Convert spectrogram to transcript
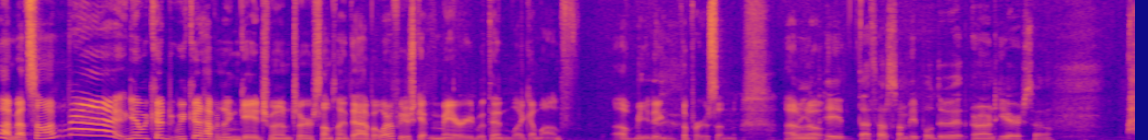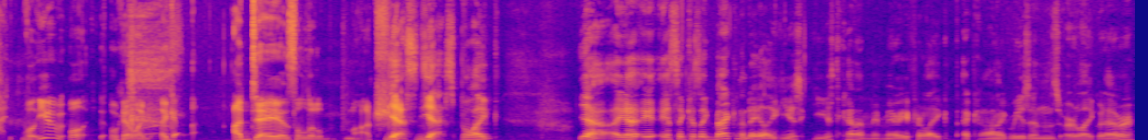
oh, I met someone eh, you know we could we could have an engagement or something like that but what if we just get married within like a month of meeting the person I I mean, know hey, that's how some people do it around here. So well you well okay like like a day is a little much Yes, yes, but like, yeah, I, I- it's like because like back in the day, like you used, you used to kind of marry for like economic reasons or like whatever.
